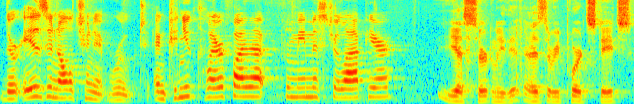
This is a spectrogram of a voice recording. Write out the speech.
there is an alternate route. And can you clarify that for me, Mr. Lapierre? Yes, certainly. As the report states,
